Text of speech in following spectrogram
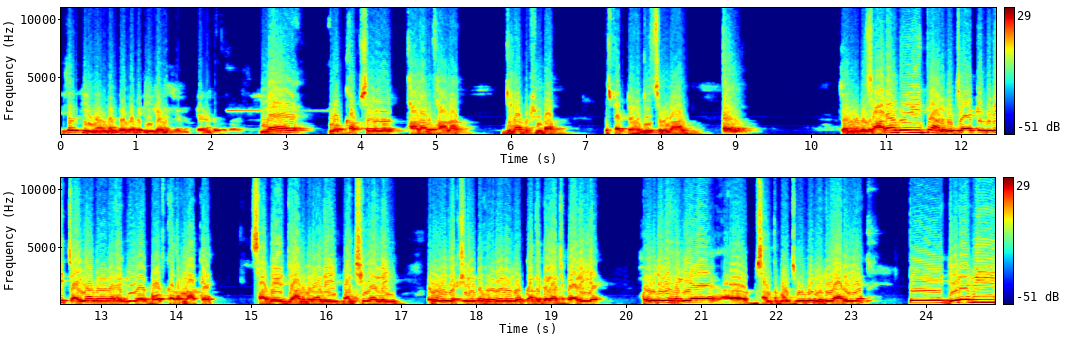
ਇਹ ਸਭ ਕੀ ਨਾਮ ਹੈ ਤੁਹਾਡਾ ਤੇ ਕੀ ਕਹਿਣਾ ਚਾਹੁੰਦੇ ਤੋਂ ਬਾਰੇ। ਮੈਂ ਮੁੱਖ ਅਫਸਰ ਥਾਣਾ ਲਥਾਣਾ ਜ਼ਿਲ੍ਹਾ ਬਠਿੰਡਾ ਇੰਸਪੈਕਟਰ ਹਰਜੀਤ ਸਿੰਘ ਮਾਨ ਸਾਰਿਆਂ ਦੇ ਧਿਆਨ ਵਿੱਚ ਹੈ ਕਿ ਜਿਹੜੀ ਚਾਈਨਾ ਡੋਰ ਹੈਗੀ ਹੈ ਬਹੁਤ ਖਤਰਨਾਕ ਹੈ। ਸਾਡੇ ਜਾਨਵਰਾਂ ਲਈ ਪੰਛੀਆਂ ਲਈ ਰੋਜ਼ ਐਕਸੀਡੈਂਟ ਹੋ ਰਹੇ ਨੇ ਲੋਕਾਂ ਦੇ ਗਲਾਂ 'ਚ ਪੈ ਰਹੀ ਹੈ। ਹੁਣ ਜਿਹੜੇ ਹੈਗੇ ਆ ਬਸੰਤ ਪੰਚਮੀ ਵੀ ਨੇੜੇ ਆ ਰਹੀ ਹੈ ਤੇ ਜਿਹੜੇ ਵੀ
